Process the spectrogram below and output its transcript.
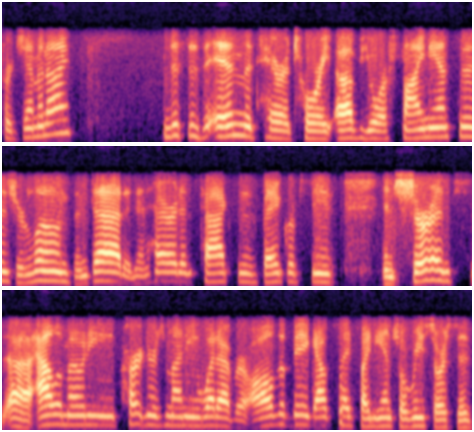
for Gemini. This is in the territory of your finances, your loans and debt and inheritance taxes, bankruptcies, insurance, uh, alimony, partners' money, whatever, all the big outside financial resources,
